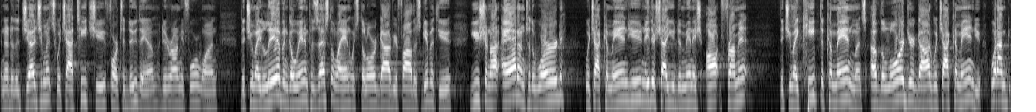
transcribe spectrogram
and unto the judgments which I teach you for to do them. Deuteronomy 4 1 That you may live and go in and possess the land which the Lord God of your fathers giveth you. You shall not add unto the word which I command you, neither shall you diminish aught from it, that you may keep the commandments of the Lord your God which I command you. What I'm,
